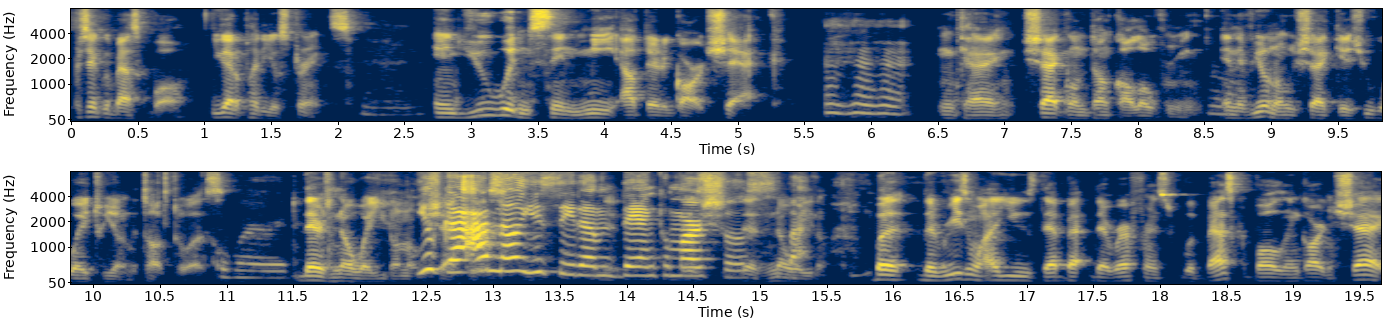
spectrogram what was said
particularly basketball, you got to play to your strengths. Mm-hmm. And you wouldn't send me out there to guard Shaq. Mm-hmm. Okay, Shaq gonna dunk all over me. Mm. And if you don't know who Shaq is, you way too young to talk to us. Word. There's no way you don't know. You got. Is. I know you see them damn commercials. There's, there's no but... way you don't. But the reason why I use that that reference with basketball and guarding Shaq,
